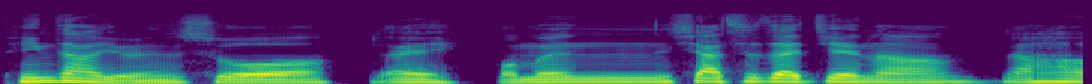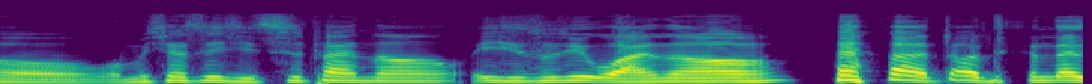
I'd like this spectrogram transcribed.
听到有人说：“哎，我们下次再见哦，然后我们下次一起吃饭哦，一起出去玩哦。”到现在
